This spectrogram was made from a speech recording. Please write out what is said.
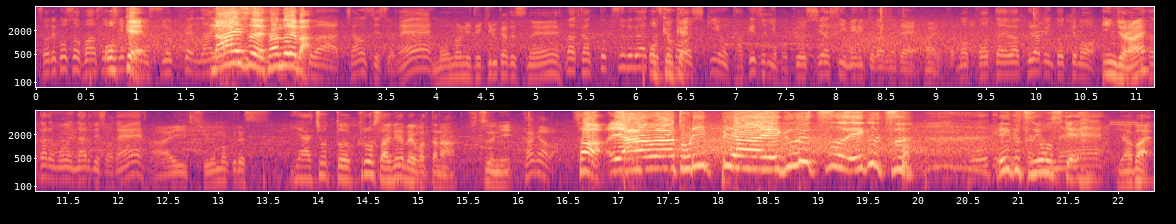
それこそファーストオッケーナイスカンドレーバーはチャンスですよねものにできるかですねまあ獲得する側としてオッケーオッケーも資金をかけずに補強しやすいメリットがあるので、はいこの交代はクラブにとってもいいんじゃないかかるものになるでしょうねはい注目ですいやちょっとクロス上げればよかったな普通に香川さあいやートリッピアーえぐつえぐつ江口洋介。やばい。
